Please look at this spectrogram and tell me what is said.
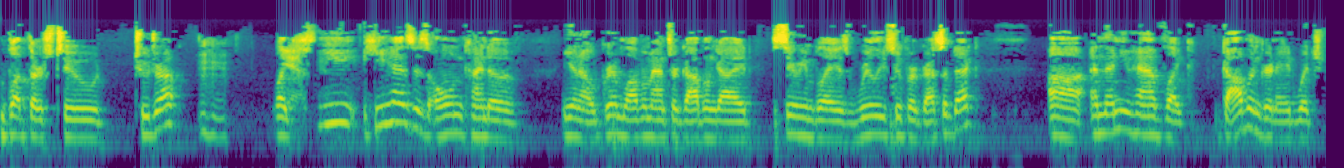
Bloodthirst two two drop. Mm-hmm. Like Yes. he he has his own kind of you know Grim Lavamancer, Goblin Guide, Searing Blaze, really super aggressive deck. Uh, and then you have like Goblin Grenade, which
